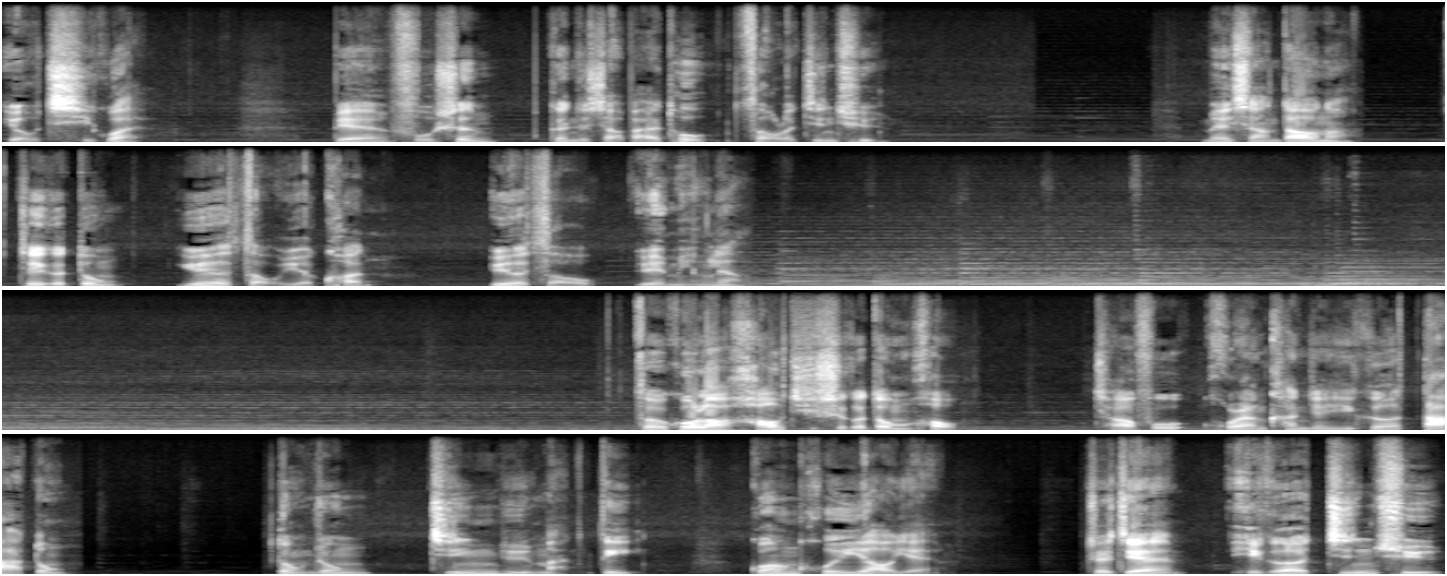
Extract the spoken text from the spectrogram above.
又奇怪，便俯身跟着小白兔走了进去。没想到呢，这个洞越走越宽，越走越明亮。走过了好几十个洞后，樵夫忽然看见一个大洞，洞中金玉满地，光辉耀眼。只见一个金须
